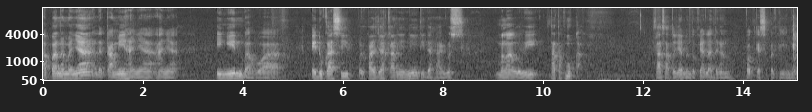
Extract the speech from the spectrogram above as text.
apa namanya ada kami hanya hanya ingin bahwa edukasi perpajakan ini tidak harus melalui tatap muka salah satunya bentuknya adalah dengan podcast seperti ini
